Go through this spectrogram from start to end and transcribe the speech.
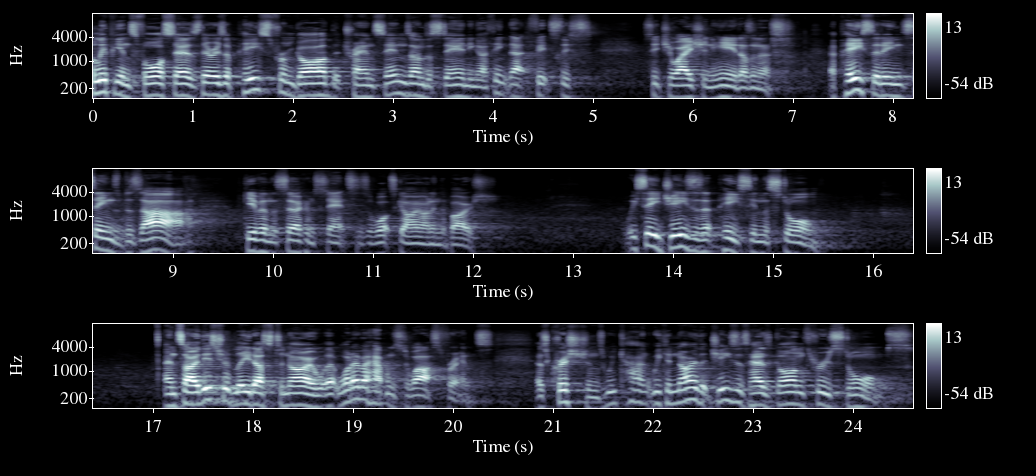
Philippians 4 says, There is a peace from God that transcends understanding. I think that fits this situation here, doesn't it? A peace that seems bizarre given the circumstances of what's going on in the boat. We see Jesus at peace in the storm. And so this should lead us to know that whatever happens to us, friends, as Christians, we, can't, we can know that Jesus has gone through storms.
